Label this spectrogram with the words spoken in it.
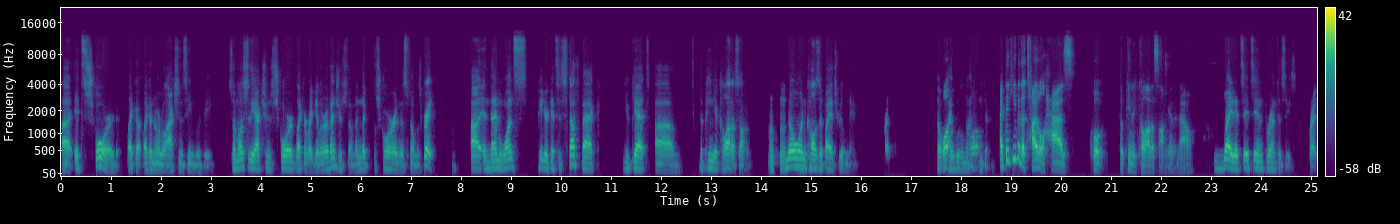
Uh, it's scored like a like a normal action scene would be. So most of the action is scored like a regular Avengers film, and the, score in this film is great. Uh, and then once Peter gets his stuff back, you get um, the Pina Colada song. Mhm. No one calls it by its real name. Right. So Well- I will not either. I think even the title has quote the Pina Colada song in it now. Right. It's it's in parentheses. Right.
